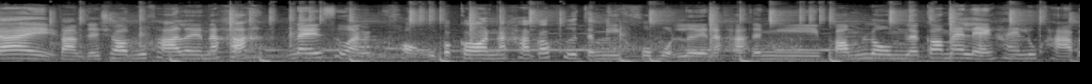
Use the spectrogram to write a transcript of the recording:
ได้ตามใจชอบลูกค้าเลยนะคะ ในส่วนของอุปกรณ์นะคะ ก็คือจะมีครบหมดเลยนะคะ จะมีปั๊มลมแล้วก็แม่แรงให้ลูกค้าไป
